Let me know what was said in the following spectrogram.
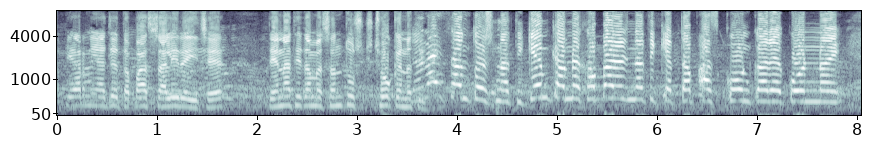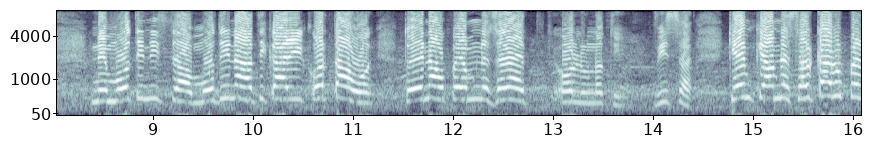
અત્યારની આજે તપાસ ચાલી રહી છે તેનાથી તમે સંતુષ્ટ છો કે નથી? સંતોષ નથી. કેમ કે અમને ખબર જ નથી કે તપાસ કોણ કરે કોણ નહીં. ને મોદીની મોદીના અધિકારી કરતા હોય તો એના ઉપર અમને જરાય ઓલું નથી વિશ્વાસ. કેમ કે અમને સરકાર ઉપર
